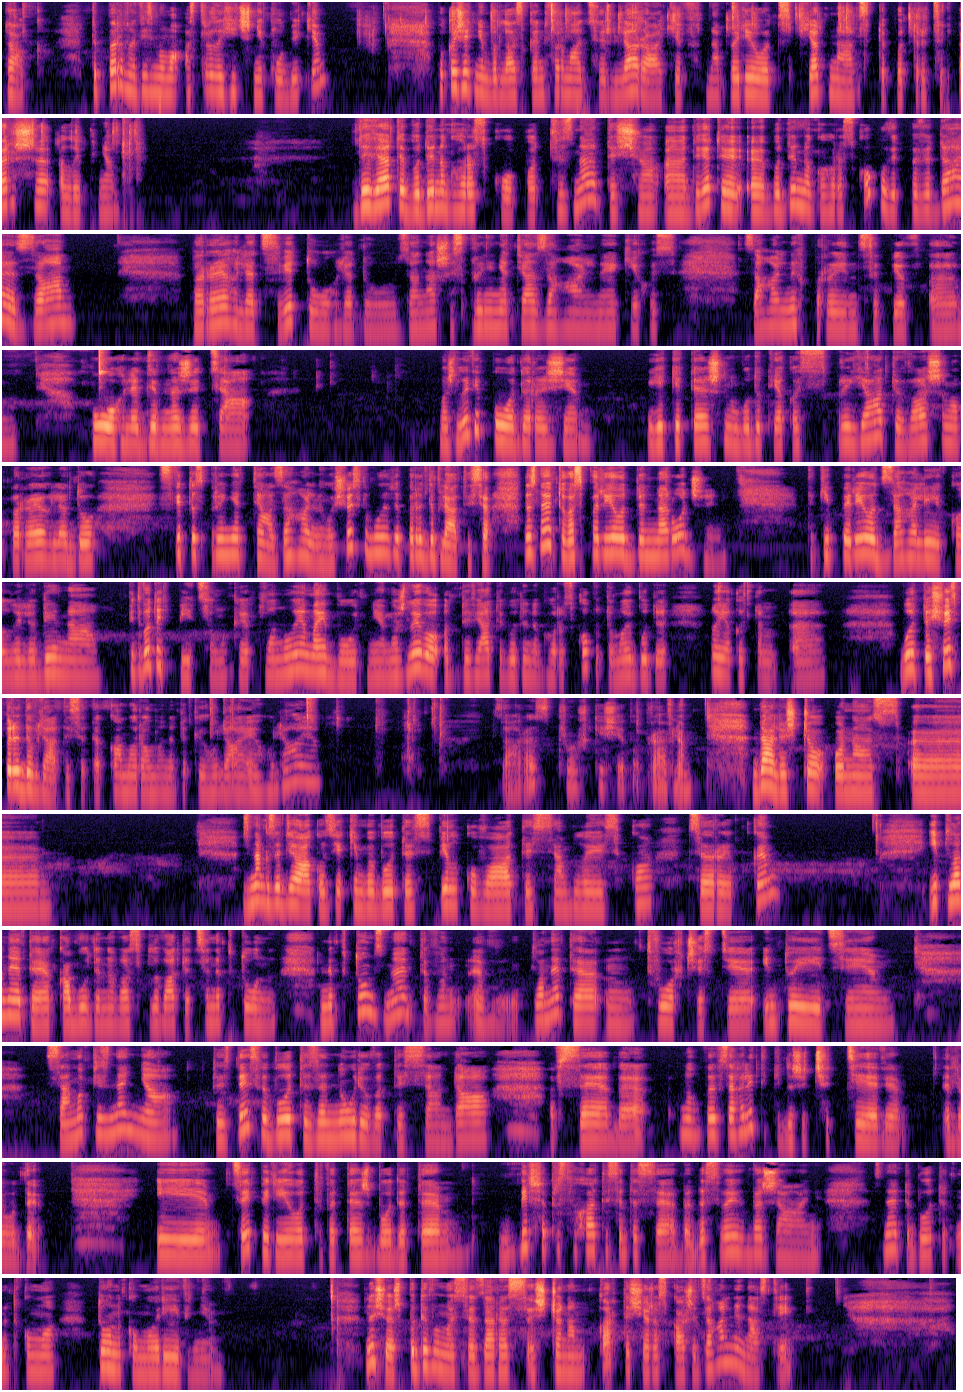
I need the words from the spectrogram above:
Так, тепер ми візьмемо астрологічні кубики. Покажіть мені, будь ласка, інформацію для раків на період з 15 по 31 липня. Дев'ятий будинок гороскопу. Це знаєте, що е, дев'ятий е, будинок гороскопу відповідає за перегляд світогляду, за наше сприйняття загальне якихось загальних принципів, ем, поглядів на життя, можливі подорожі, які теж ну, будуть якось сприяти вашому перегляду світосприйняття загального. Щось ви будете передивлятися. Ви знаєте, у вас період день народжень, такий період взагалі, коли людина підводить підсумки, планує майбутнє, можливо, от дев'ятий будинок гороскопу, тому і буде, ну, якось там. Е, Будете щось передивлятися. Так, камера у мене таки гуляє гуляє. Зараз трошки ще поправлю. Далі, що у нас е... знак зодіаку, з яким ви будете спілкуватися близько, це рибки. І планета, яка буде на вас впливати, це Нептун. Нептун, знаєте, е, планета творчості, інтуїції, самопізнання. Тобто десь ви будете занурюватися да, в себе. Ну, ви взагалі такі дуже чуттєві люди. І цей період ви теж будете більше прислухатися до себе, до своїх бажань. Знаєте, будете на такому тонкому рівні. Ну що ж, подивимося зараз, що нам карти ще розкажуть. Загальний настрій.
